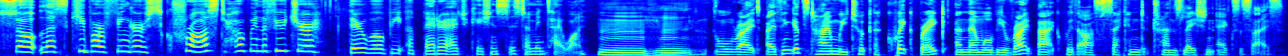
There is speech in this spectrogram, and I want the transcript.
So let's keep our fingers crossed. Hope in the future there will be a better education system in Taiwan. Mm-hmm. All right, I think it's time we took a quick break, and then we'll be right back with our second translation exercise.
